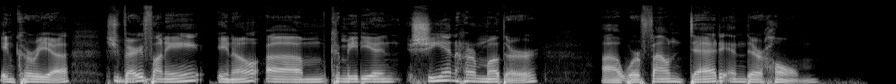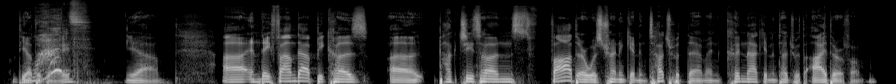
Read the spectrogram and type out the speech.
in Korea. She's very funny, you know, um, comedian. She and her mother uh, were found dead in their home the other day. What? Yeah. Uh, and they found out because uh, Park Ji-sun's father was trying to get in touch with them and could not get in touch with either of them.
